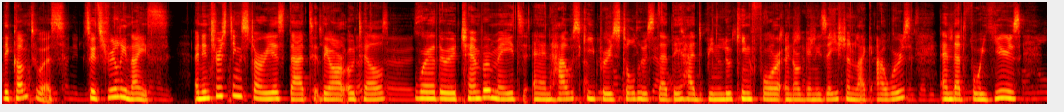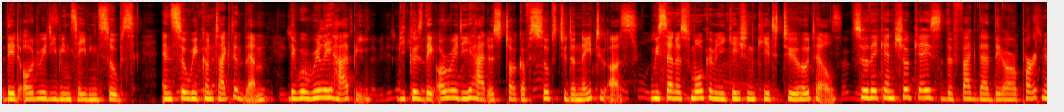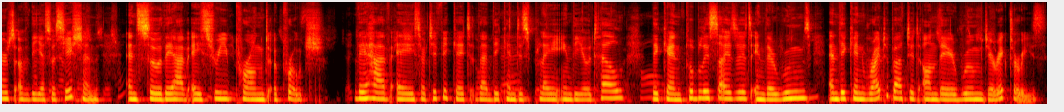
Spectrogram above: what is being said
They come to us, so it's really nice. An interesting story is that there are hotels where the chambermaids and housekeepers told us that they had been looking for an organization like ours and that for years they'd already been saving soaps and so we contacted them. They were really happy because they already had a stock of soaps to donate to us. We sent a small communication kit to hotels so they can showcase the fact that they are partners of the association and so they have a three pronged approach. They have a certificate that they can display in the hotel, they can publicize it in their rooms, and they can write about it on their room directories.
